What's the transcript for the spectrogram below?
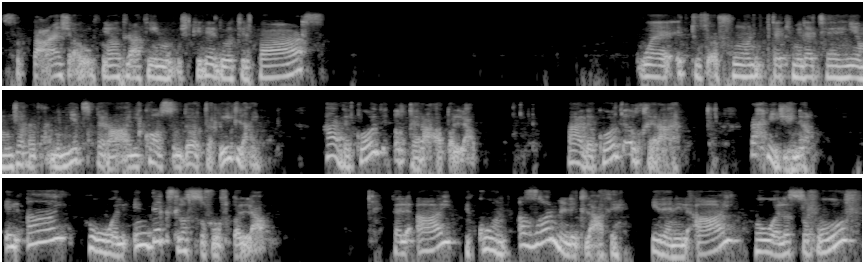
16 أو 32 مو مشكلة dot ال parse وأنتم تعرفون تكملتها هي مجرد عملية قراءة ل console dot ال read line. هذا كود القراءة طلاب. هذا كود القراءة. راح نيجي هنا. ال i هو ال index للصفوف طلاب. فال i يكون أصغر من الثلاثة اذا ال i هو للصفوف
